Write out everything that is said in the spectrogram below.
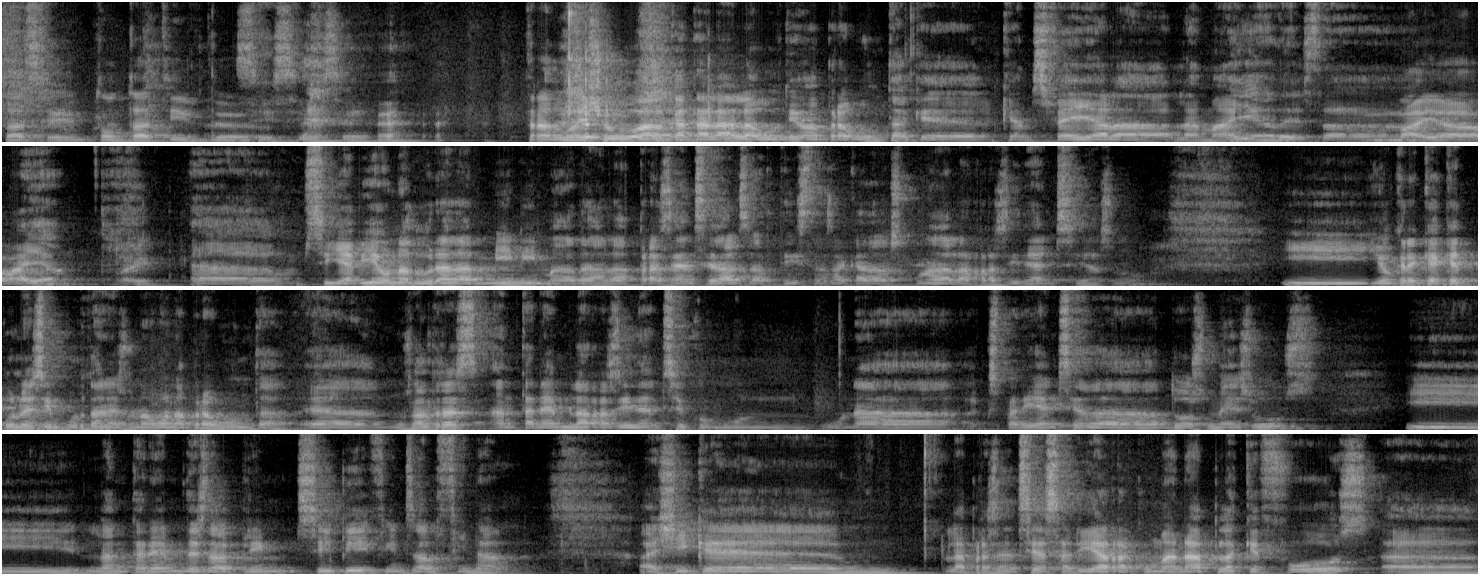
Ça, c'est une tentative de... Sí, sí, sí. Tradueixo al català l'última pregunta que, que ens feia la, la Maia des de Maia. Maia. Oui. Uh, si hi havia una durada mínima de la presència dels artistes a cadascuna de les residències, no? I jo crec que aquest punt és important, és una bona pregunta. Eh, nosaltres entenem la residència com un, una experiència de dos mesos i l'entenem des del principi fins al final. Així que la presència seria recomanable que fos eh,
